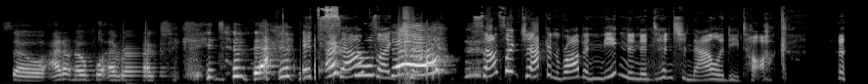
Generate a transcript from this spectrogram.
so I don't know if we'll ever actually get to that. It sounds like. Jack, sounds like Jack and Robin need an intentionality talk.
